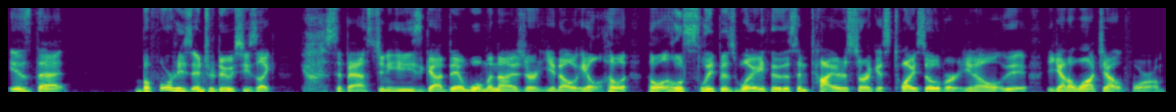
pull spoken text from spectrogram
is that before he's introduced, he's like, "God, Sebastian, he's a goddamn womanizer. You know, he'll he'll he'll he'll sleep his way through this entire circus twice over. You know, you gotta watch out for him.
